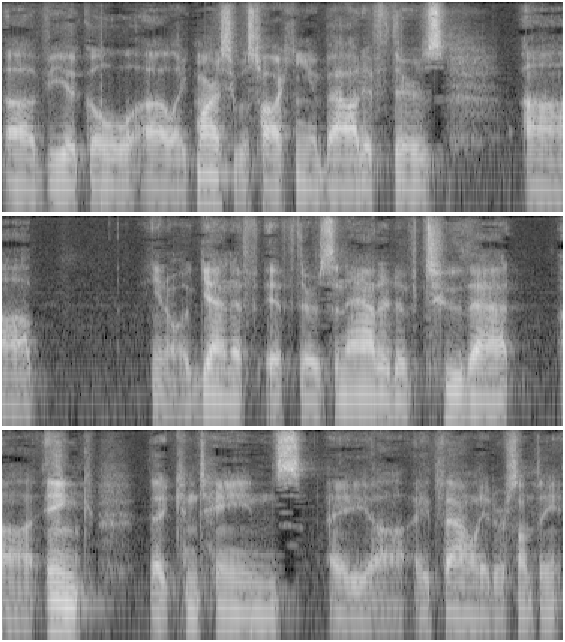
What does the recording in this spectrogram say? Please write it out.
uh, vehicle, uh, like Marcy was talking about, if there's, uh, you know, again, if, if there's an additive to that uh, ink that contains a, uh, a phthalate or something,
